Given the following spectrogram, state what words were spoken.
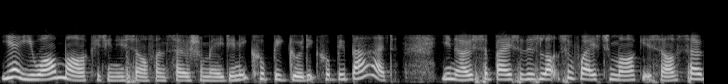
yeah, you are marketing yourself on social media and it could be good, it could be bad. You know, so basically there's lots of ways to market yourself. So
